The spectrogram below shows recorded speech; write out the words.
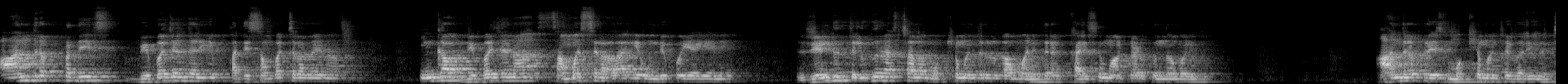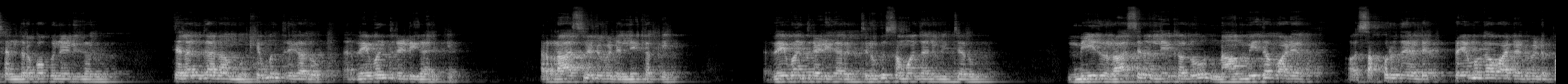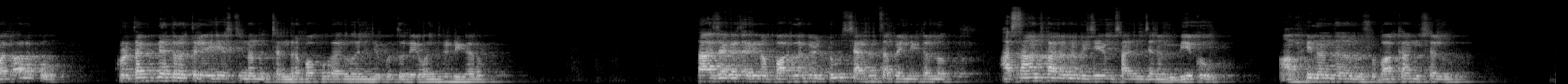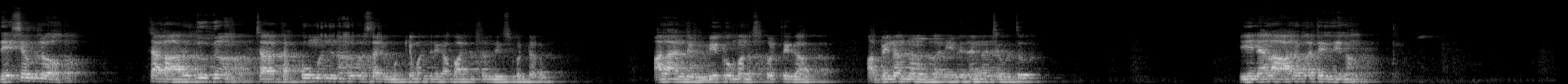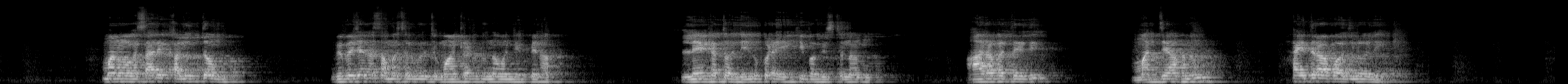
ఆంధ్రప్రదేశ్ విభజన జరిగి పది సంవత్సరాలైనా ఇంకా విభజన సమస్యలు అలాగే ఉండిపోయాయని రెండు తెలుగు రాష్ట్రాల ముఖ్యమంత్రులుగా మనిద్దరం కలిసి మాట్లాడుకుందామని ఆంధ్రప్రదేశ్ ముఖ్యమంత్రి వర్యులు చంద్రబాబు నాయుడు గారు తెలంగాణ ముఖ్యమంత్రి గారు రేవంత్ రెడ్డి గారికి రాసినటువంటి లేఖకి రేవంత్ రెడ్డి గారు తిరుగు సమాధానం ఇచ్చారు. మీరు రాసిన లేఖలో నా మీద వాడే సహృదయ అంటే ప్రేమగా వాడేటువంటి పదాలకు కృతజ్ఞతలు తెలియజేస్తున్నందుకు చంద్రబాబు గారు అని చెబుతూ రేవంత్ రెడ్డి గారు. తాజాగా జరిగిన పార్లమెంటు శాసనసభ ఎన్నికల్లో అసాధారణ విజయం సాధించిన మీకు అభినందనలు శుభాకాంక్షలు. దేశంలో చాలా అరుదుగా చాలా తక్కువ మంది నాలుగోసారి ముఖ్యమంత్రిగా బాధ్యతలు తీసుకుంటారు. అలాంటి మీకు మనస్ఫూర్తిగా అభినందనలు అనే విధంగా చెబుతూ ఈ నెల ఆరవ తేదీన మనం ఒకసారి కలుద్దాం. విభజన సమస్యల గురించి మాట్లాడుకుందామని చెప్పిన లేఖతో నేను కూడా ఏకీభవిస్తున్నాను. ఆరవ తేదీ మధ్యాహ్నం హైదరాబాదులోని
